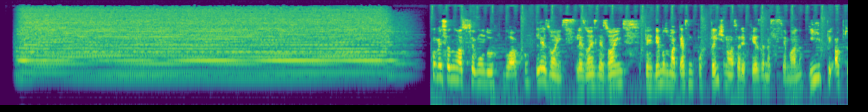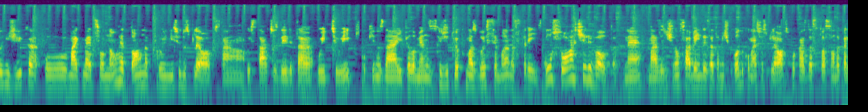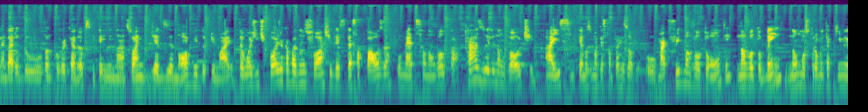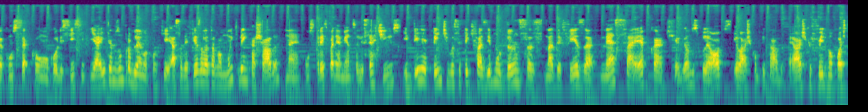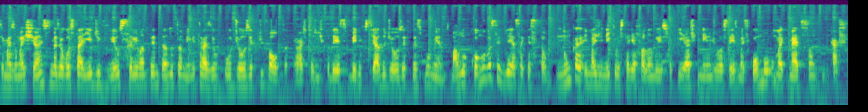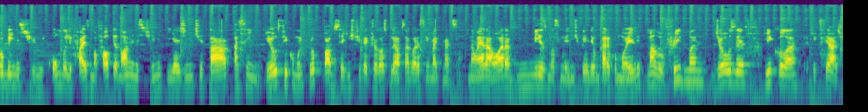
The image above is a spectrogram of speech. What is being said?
Começando o nosso segundo bloco, lesões. Lesões, lesões. Perdemos uma peça importante na nossa defesa nessa semana. E, ao que tudo indica, o Mike Madison não retorna para o início dos playoffs, tá? O status dele tá week to week, o que nos dá aí pelo menos, acredito eu, umas duas semanas, três. Com sorte ele volta, né? Mas a gente não sabe ainda exatamente quando começam os playoffs por causa da situação do calendário do Vancouver Canucks, que termina só em dia 19 de maio. Então a gente pode acabar dando sorte desse, dessa pausa, o Madison não voltar. Caso ele não volte, aí sim temos uma questão para resolver. O Mark Friedman voltou ontem, não voltou bem, não mostrou muita química com, com o Cody Cici, e aí temos um problema, porque essa defesa ela estava muito bem encaixada, né, com os três pareamentos ali certinhos, e de repente você tem que fazer mudanças na defesa nessa época, chegando os playoffs, eu acho complicado. Eu acho que o Friedman pode ter mais umas chances, mas eu gostaria de ver o Sullivan tentando também trazer o Joseph de volta. Eu acho que a gente poderia se beneficiar do Joseph nesse momento. Malu, como você vê essa questão? Nunca imaginei que eu falando isso aqui, acho que nenhum de vocês, mas como o Mike Madison encaixou bem nesse time, como ele faz uma falta enorme nesse time, e a gente tá, assim, eu fico muito preocupado se a gente tiver que jogar os playoffs agora sem Mike Madison. Não era a hora mesmo, assim, de a gente perder um cara como ele. Malu, Friedman, Joseph, Ricola, o que, que você acha?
